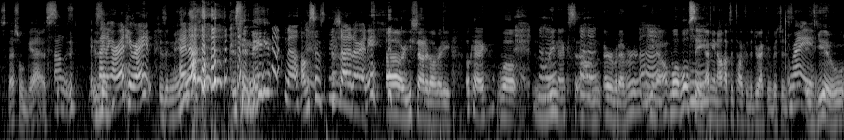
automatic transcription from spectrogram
Special guests. Sounds Is exciting it- already, right? Is it me? I know. Is it me? no, I'm so. you shot it already. Oh, you shot it already. Okay, well, Uh-huh. remix um, or whatever. You know, well, we'll see. I mean, I'll have to talk to the director, which is. Right. is you,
